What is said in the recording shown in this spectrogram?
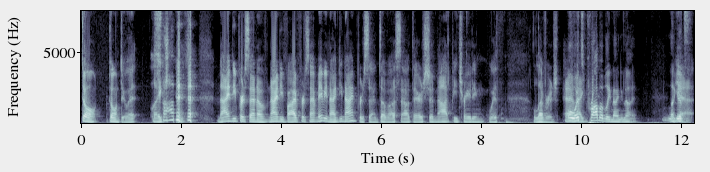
don't don't do it. Like Stop it. Ninety percent of ninety-five percent, maybe ninety-nine percent of us out there should not be trading with leverage. And oh, it's I- probably 99. Like yeah,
